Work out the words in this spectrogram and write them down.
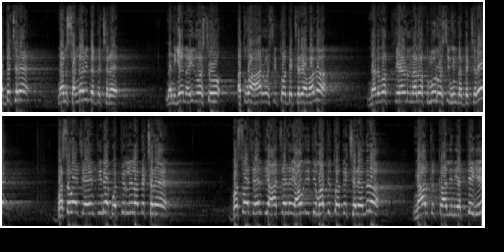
ಅಧ್ಯಕ್ಷರೇ, ನಾನು ಸಣ್ಣವಿದ್ದ ಅಧ್ಯಕ್ಷರೇ. ನನಗೇನು ಐದು ವರ್ಷ ಅಥವಾ ಆರು ವರ್ಷ ಇತ್ತು ಅಧ್ಯಕ್ಷರೇ ಅವಾಗ. ನಲವತ್ತೆರಡು, ನಲವತ್ಮೂರು ವರ್ಷದ ಹಿಂದೆ ಅಧ್ಯಕ್ಷರೇ. ಬಸವ ಜಯಂತಿನೇ ಗೊತ್ತಿರಲಿಲ್ಲ ಅಧ್ಯಕ್ಷರೇ. ಬಸವ ಜಯಂತಿ ಆಚರಣೆ ಯಾವ ರೀತಿ ಮಾಡ್ತಿತ್ತು ಅಧ್ಯಕ್ಷರೇ ಅಂದ್ರ ನಾಲ್ಕು ಕಾಲಿನ ಎತ್ತಿಗೆ,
